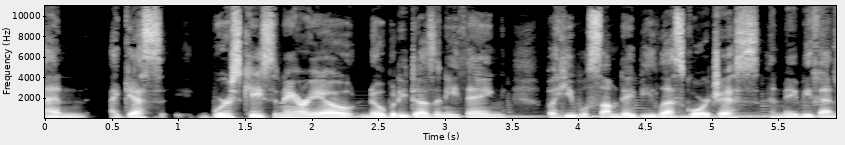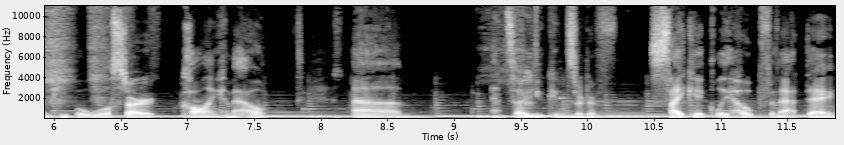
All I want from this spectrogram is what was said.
And I guess worst case scenario, nobody does anything, but he will someday be less gorgeous, and maybe then people will start calling him out. Um, and so you can sort of psychically hope for that day.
